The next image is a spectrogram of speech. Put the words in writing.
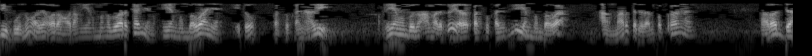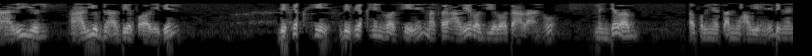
dibunuh oleh orang-orang yang mengeluarkannya, yang membawanya, itu pasukan Ali. Yang membunuh Ammar itu ya pasukan sendiri yang membawa Ammar ke dalam peperangan. Faradda Aliun Ali bin Abi Thalibin bifiqhi bifiqhin rasulin maka Ali radhiyallahu taala anhu menjawab uh, pernyataan Muawiyah ini dengan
